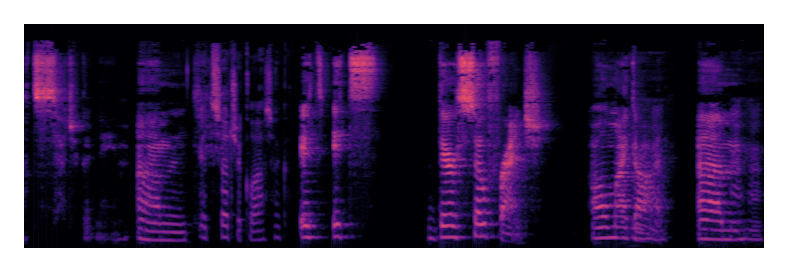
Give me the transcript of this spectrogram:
it's such a good name. Um it's such a classic. it's it's they're so French. Oh my god. Um Mhm.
